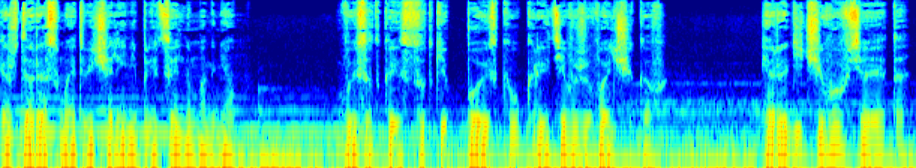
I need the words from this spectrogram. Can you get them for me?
Каждый раз мы отвечали неприцельным огнем. Высадка из сутки поиска укрытия выживальщиков. И ради чего все это?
